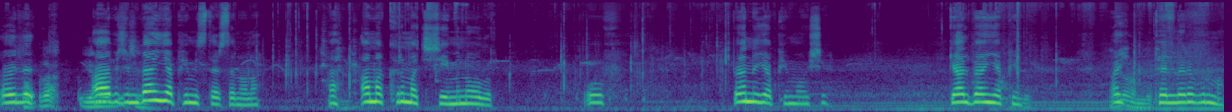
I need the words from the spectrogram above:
öyle abicim için- ben yapayım istersen ona. Hah, ama kırma çiçeğimi ne olur. Of. Ben de yapayım o işi. Gel ben yapayım. Ay dur. tellere vurma.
